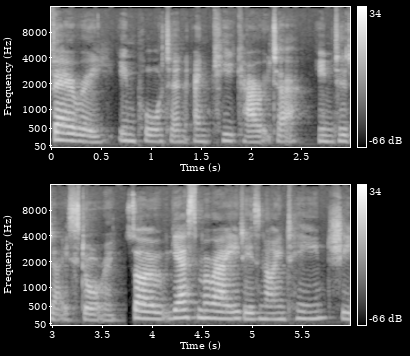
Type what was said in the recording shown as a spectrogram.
very important and key character in today's story. So, yes, Mairead is 19. She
